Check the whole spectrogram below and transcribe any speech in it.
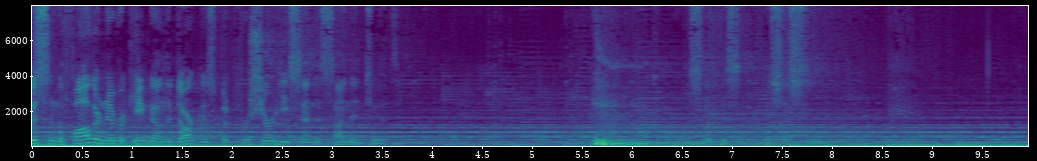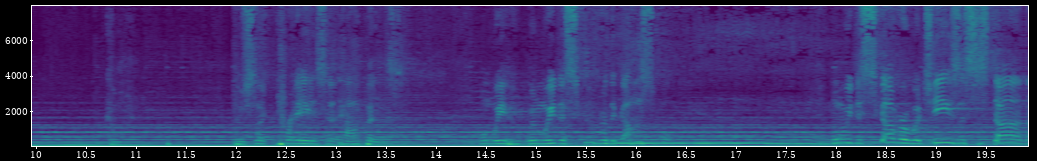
Listen, the Father never came down the darkness, but for sure He sent His Son into it. Let's lift this up. Let's just. Come on. There's like praise that happens when we when we discover the gospel. When we discover what Jesus has done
